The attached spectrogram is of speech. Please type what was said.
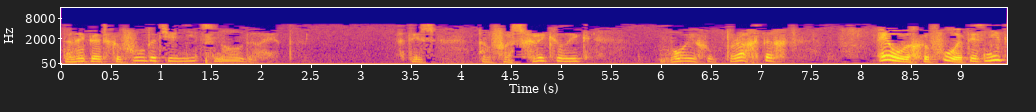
dan heb je het gevoel dat je niets nodig hebt. Het is een verschrikkelijk, mooi, prachtig, eeuwig gevoel. Het is niet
